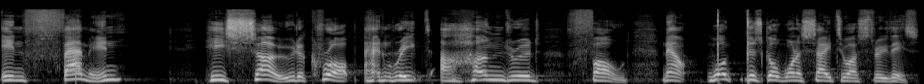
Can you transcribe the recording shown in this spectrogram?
In famine, he sowed a crop and reaped a hundredfold. Now, what does God want to say to us through this?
